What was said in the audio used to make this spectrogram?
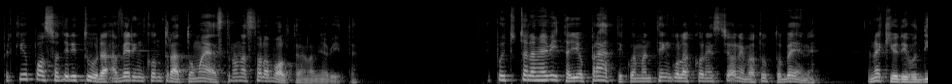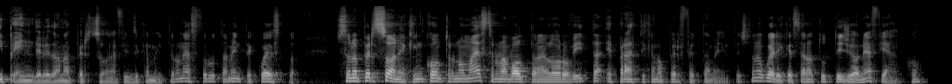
Perché io posso addirittura aver incontrato un maestro una sola volta nella mia vita. E poi tutta la mia vita io pratico e mantengo la connessione va tutto bene. Non è che io devo dipendere da una persona fisicamente, non è assolutamente questo. Sono persone che incontrano un maestro una volta nella loro vita e praticano perfettamente. Ci sono quelli che stanno tutti i giorni a fianco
